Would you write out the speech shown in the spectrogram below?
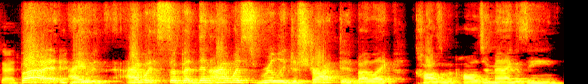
Good. But I would, I would, so, but then I was really distracted by like Cosmopolitan magazine,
